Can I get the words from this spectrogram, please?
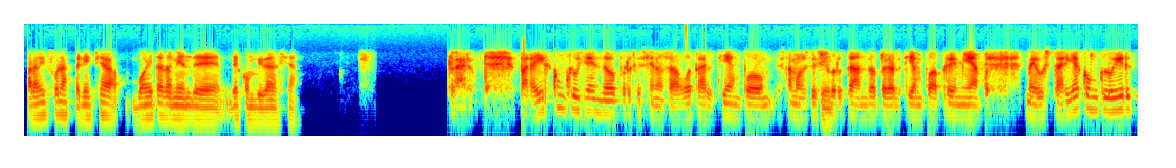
para mí fue una experiencia bonita también de convivencia. Claro. Para ir concluyendo, porque se nos agota el tiempo, estamos disfrutando, pero el tiempo apremia, me gustaría concluir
